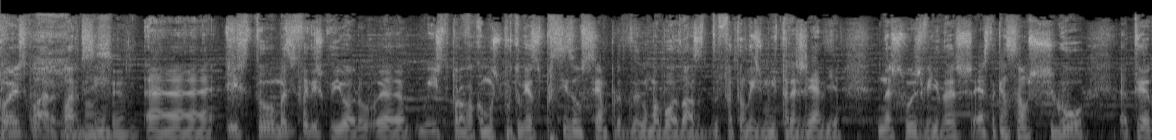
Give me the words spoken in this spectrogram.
Pois, claro, claro que sim. Uh, isto, mas isto foi disco de ouro. Uh, isto prova como os portugueses precisam sempre de uma boa dose de fatalismo e tragédia nas suas vidas. Esta canção chegou a ter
